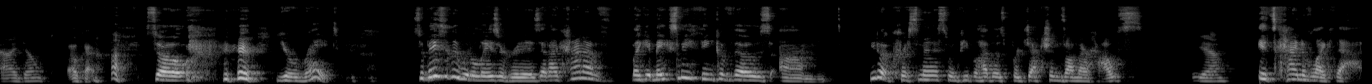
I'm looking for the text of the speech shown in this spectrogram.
I don't. Okay. So you're right. So basically, what a laser grid is, and I kind of like it makes me think of those, um, you know, at Christmas when people have those projections on their house. Yeah. It's kind of like that.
